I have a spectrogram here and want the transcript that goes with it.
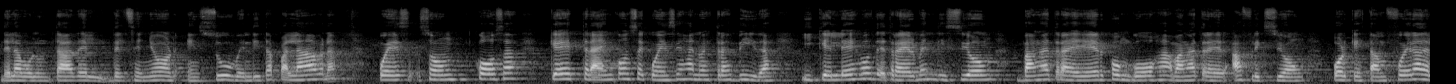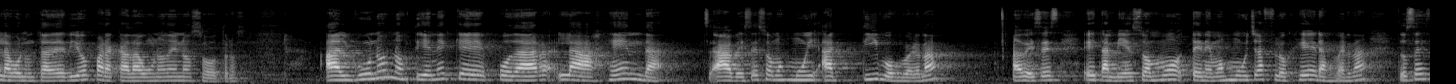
de la voluntad del, del Señor en su bendita palabra, pues son cosas que traen consecuencias a nuestras vidas y que lejos de traer bendición van a traer congoja, van a traer aflicción, porque están fuera de la voluntad de Dios para cada uno de nosotros. algunos nos tiene que podar la agenda a veces somos muy activos, ¿verdad? A veces eh, también somos, tenemos muchas flojeras, ¿verdad? Entonces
